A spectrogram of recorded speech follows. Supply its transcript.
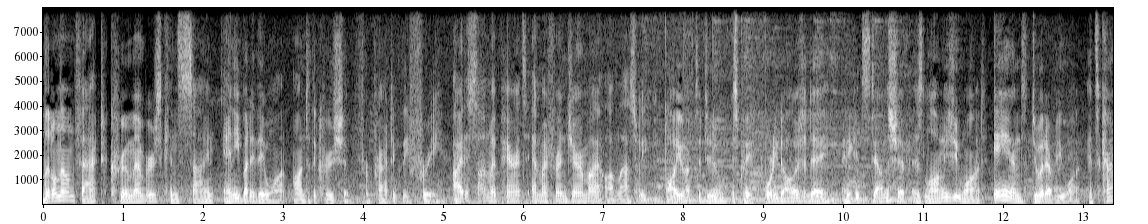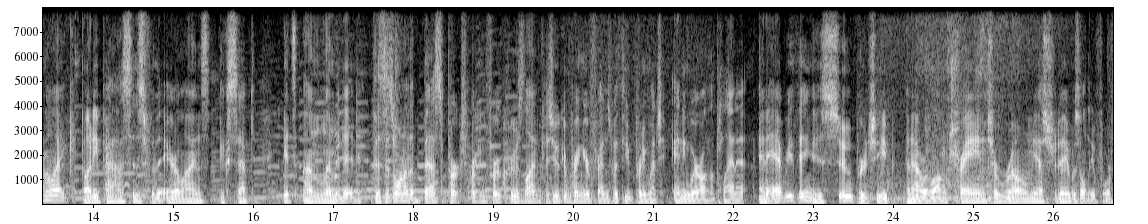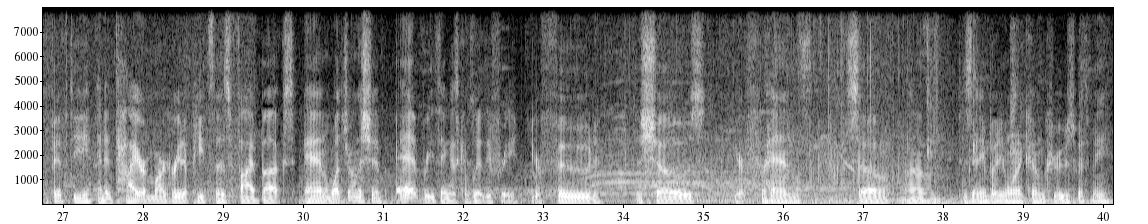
Little known fact crew members can sign anybody they want onto the cruise ship for practically free. I just signed my parents and my friend Jeremiah on last week. All you have to do is pay $40 a day and you get to stay on the ship as long as you want and do whatever you want. It's kind of like buddy passes for the airlines, except it's unlimited. This is one of the best perks working for a cruise line because you can bring your friends with you pretty much anywhere on the planet. And everything is super cheap. An hour long train to Rome yesterday was only 450. An entire margarita pizza is five bucks. And once you're on the ship, everything is completely free. Your food, the shows, your friends. So, um, does anybody want to come cruise with me?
